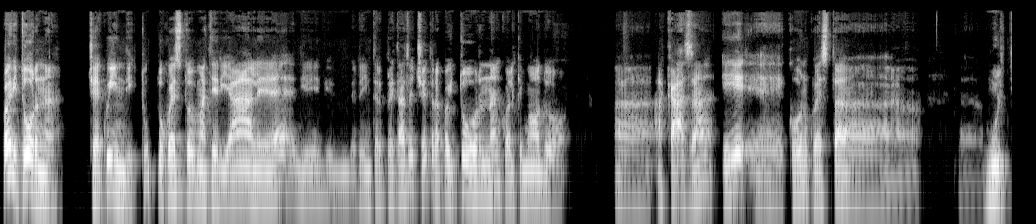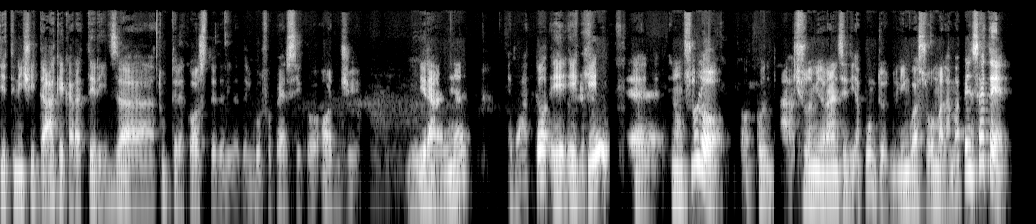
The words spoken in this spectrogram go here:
poi ritorna cioè, quindi tutto questo materiale eh, di, di, reinterpretato, eccetera, poi torna in qualche modo a, a casa e eh, con questa eh, multietnicità che caratterizza tutte le coste del, del Golfo Persico oggi l'Iran, esatto, e, e che eh, non solo con, ah, ci sono minoranze di appunto lingua somala, ma pensate,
